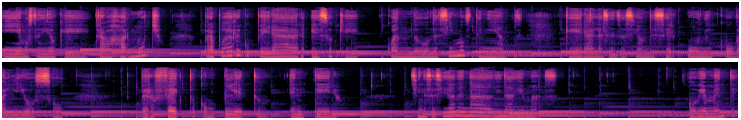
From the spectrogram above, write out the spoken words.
y hemos tenido que trabajar mucho para poder recuperar eso que cuando nacimos teníamos, que era la sensación de ser único, valioso, perfecto, completo, entero, sin necesidad de nada ni nadie más. Obviamente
